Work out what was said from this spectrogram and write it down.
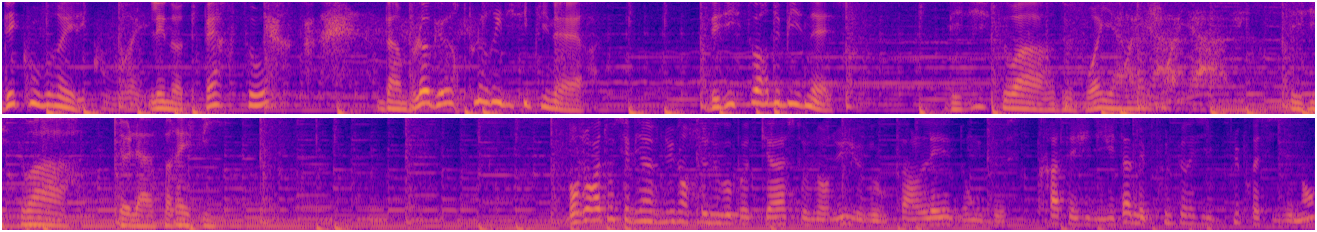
Découvrez, les notes perso d'un blogueur pluridisciplinaire. Des histoires de business, des histoires de voyage, des histoires de la vraie vie. Bonjour à tous et bienvenue dans ce nouveau podcast. Aujourd'hui, je vais vous parler donc de stratégie digitale, mais plus, précis- plus précisément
